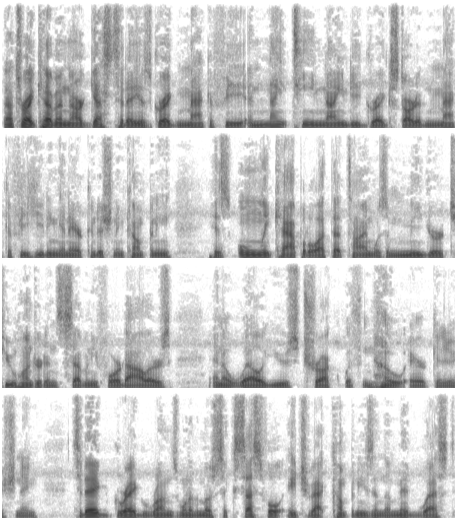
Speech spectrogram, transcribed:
That's right, Kevin. Our guest today is Greg McAfee. In 1990, Greg started McAfee Heating and Air Conditioning Company. His only capital at that time was a meager $274 and a well used truck with no air conditioning. Today, Greg runs one of the most successful HVAC companies in the Midwest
